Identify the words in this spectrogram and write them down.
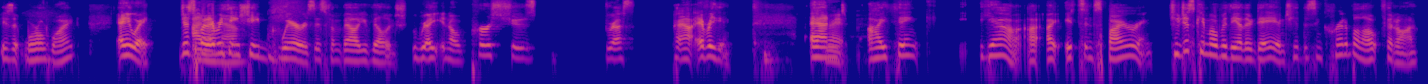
is it worldwide? Anyway, just about everything know. she wears is from Value Village, right? You know, purse, shoes, dress, everything. And Right. I think, yeah, I, I, it's inspiring. She just came over the other day and she had this incredible outfit on,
